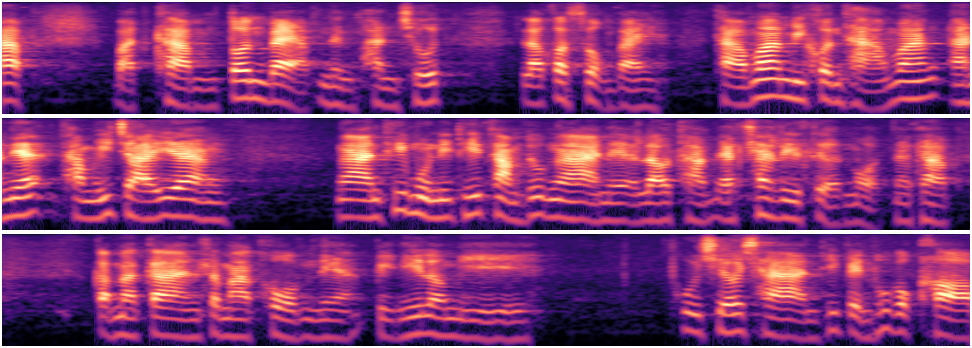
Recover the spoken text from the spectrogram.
าพ บัตรคำต้นแบบ 1,000 ชุด แล้วก็ส่งไป ถามว่ามีคนถามว่าอันเนี้ยทำวิจัยยังงานที่มูลนิธิทำทุกงานเนี่ยเราทำแอคชั่นรีเสิร์ชหมดนะครับ กรรมการสมาคมเนี่ยปีนี้เรามีผู้เชี่ยวชาญที่เป็นผู้ปกครอง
